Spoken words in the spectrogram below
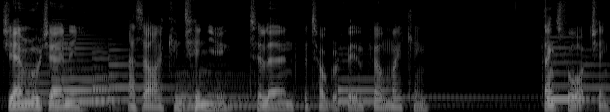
general journey as I continue to learn photography and filmmaking. Thanks for watching.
